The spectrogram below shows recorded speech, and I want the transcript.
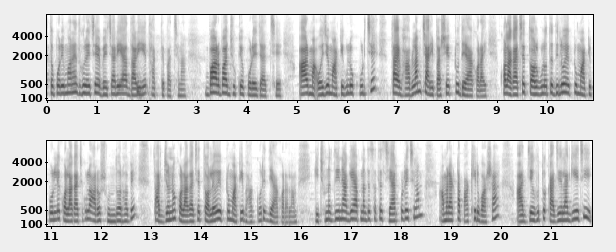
এত পরিমাণে ধরেছে, বেচারি আর দাঁড়িয়ে থাকতে পারছে না। বারবার ঝুঁকে পড়ে যাচ্ছে। আর ওই যে মাটিগুলো কুড়ছে, তাই ভাবলাম চারিপাশে একটু দেয়া করাই। কলা গাছের তলগুলোতে দিলেও একটু মাটি পড়লে কলা গাছগুলো আরও সুন্দর হবে। তার জন্য কলা গাছের তলেও একটু মাটি ভাগ করে দেয়া করালাম। কিছু দিন আগে আপনাদের সাথে শেয়ার করেছিলাম, আমার একটা পাখির বাসা। আর যেহেতু কাজে লাগিয়েছি,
